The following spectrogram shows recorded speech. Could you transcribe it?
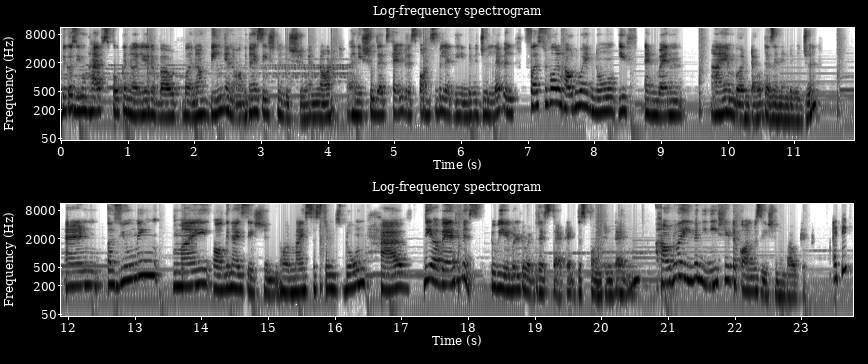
because you have spoken earlier about burnout being an organizational issue and not an issue that's held responsible at the individual level. First of all, how do I know if and when I am burnt out as an individual? And assuming my organization or my systems don't have the awareness to be able to address that at this point in time, how do I even initiate a conversation about it? I think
